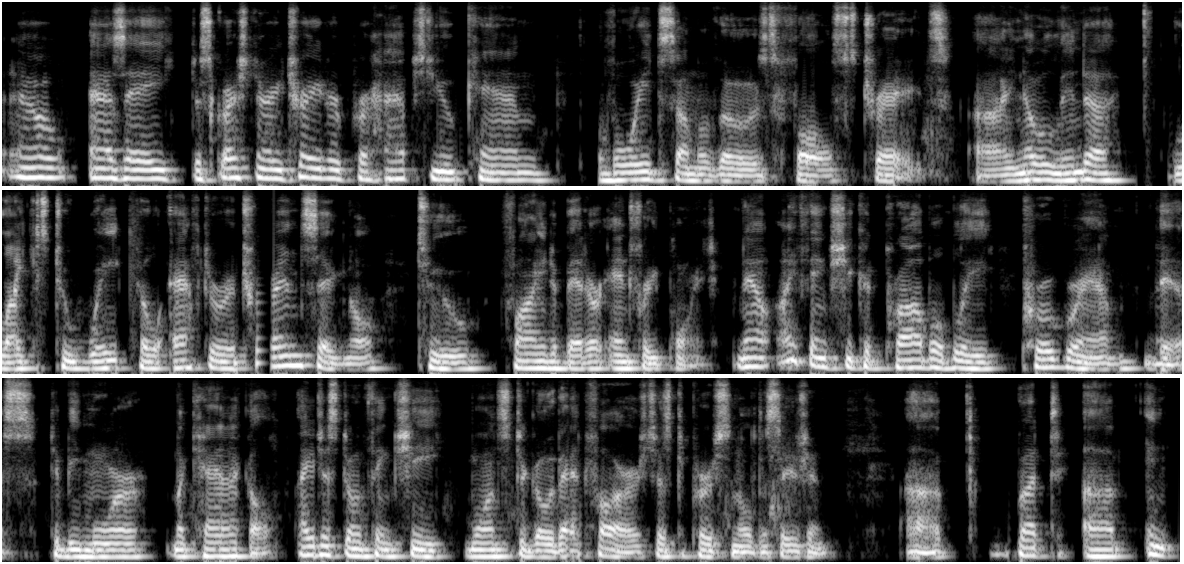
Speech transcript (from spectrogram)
Now, as a discretionary trader, perhaps you can avoid some of those false trades. I know Linda likes to wait till after a trend signal to find a better entry point. Now, I think she could probably program this to be more mechanical. I just don't think she wants to go that far. It's just a personal decision. Uh, but uh, in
